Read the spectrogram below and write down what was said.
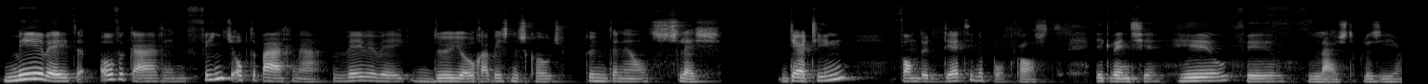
Meer weten over Karin vind je op de pagina www.deyogabusinesscoach.nl slash 13 van de 13e podcast. Ik wens je heel veel luisterplezier.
